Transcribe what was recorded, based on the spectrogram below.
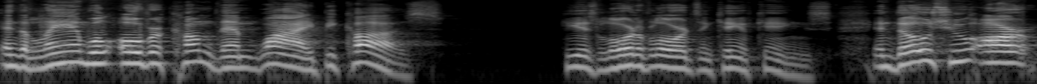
and the Lamb will overcome them. Why? Because he is Lord of lords and King of kings. And those who are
